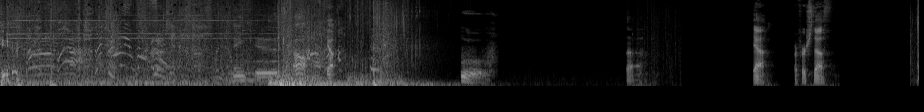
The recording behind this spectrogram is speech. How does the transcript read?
here. think it. Oh, yep. Ooh. Uh. Yeah, our first death. I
